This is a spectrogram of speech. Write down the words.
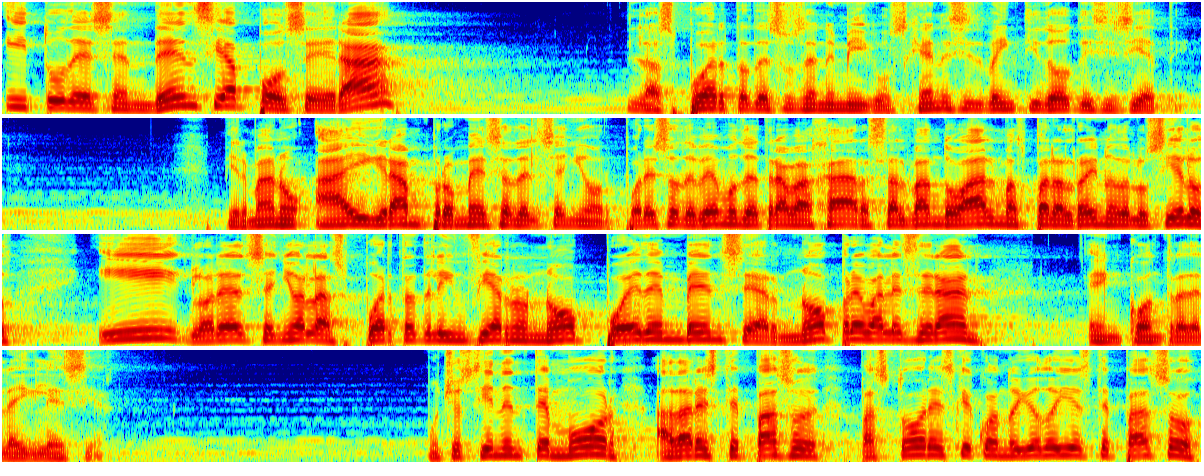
Y tu descendencia poseerá las puertas de sus enemigos. Génesis 22, 17. Mi hermano, hay gran promesa del Señor. Por eso debemos de trabajar salvando almas para el reino de los cielos. Y, gloria al Señor, las puertas del infierno no pueden vencer, no prevalecerán en contra de la iglesia. Muchos tienen temor a dar este paso. Pastor, es que cuando yo doy este paso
